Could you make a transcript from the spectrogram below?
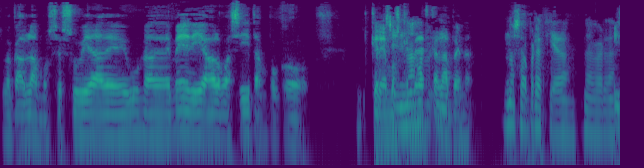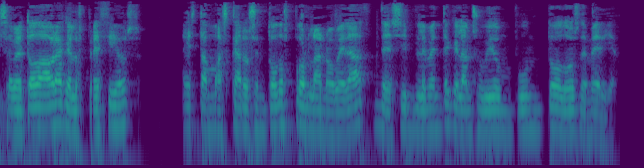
lo que hablamos, es subida de una de media o algo así, tampoco creemos que merezca la pena. No se aprecia, la verdad. Y sobre todo ahora que los precios están más caros en todos por la novedad de simplemente que le han subido un punto o dos de media.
